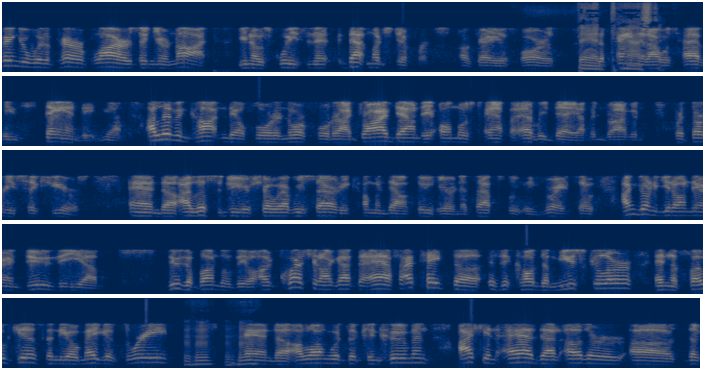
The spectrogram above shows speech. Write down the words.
finger with a pair of pliers and you're not, you know, squeezing it, that much difference. Okay, as far as the pain that I was having standing. Yeah, I live in Cottondale, Florida, North Florida. I drive down to almost Tampa every day. I've been driving for 36 years. And uh, I listen to your show every Saturday coming down through here, and it's absolutely great. So I'm going to get on there and do the uh, do the bundle deal. A question I got to ask: I take the is it called the muscular and the focus and the omega 3 hmm hmm and uh, along with the curcumin, I can add that other uh, the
